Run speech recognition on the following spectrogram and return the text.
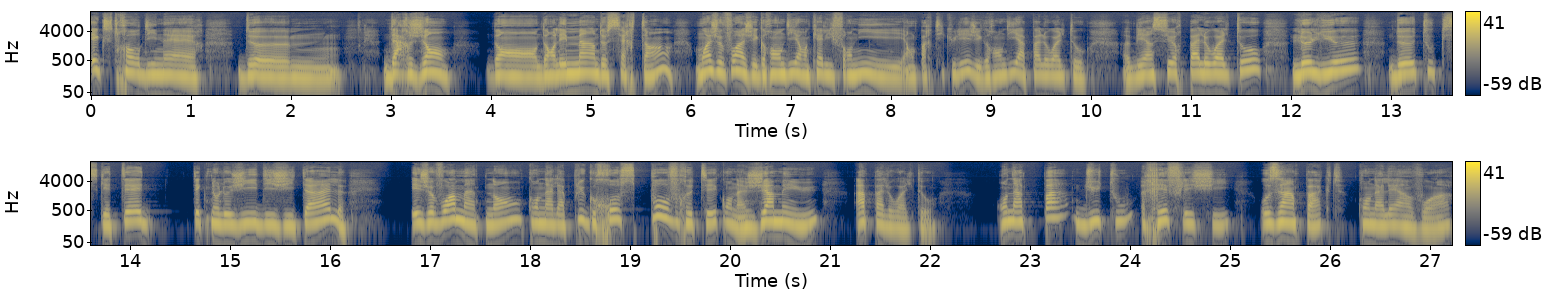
extraordinaire hum, d'argent dans, dans, les mains de certains. Moi, je vois, j'ai grandi en Californie, en particulier, j'ai grandi à Palo Alto. Euh, bien sûr, Palo Alto, le lieu de tout ce qui était technologie digitale et je vois maintenant qu'on a la plus grosse pauvreté qu'on a jamais eue à Palo Alto. On n'a pas du tout réfléchi aux impacts qu'on allait avoir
